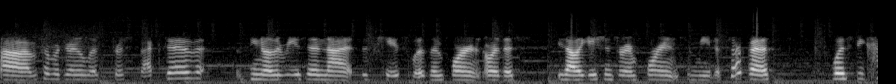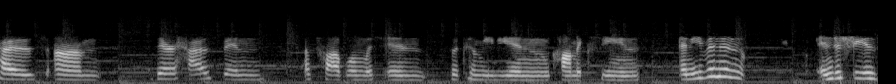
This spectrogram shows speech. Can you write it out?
um, from a journalist perspective, you know, the reason that this case was important or this these allegations were important to me to surface was because um, there has been a problem within the comedian comic scene and even in industries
